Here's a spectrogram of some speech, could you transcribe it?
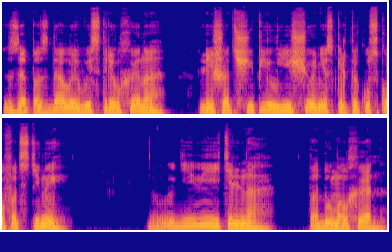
Запоздалый выстрел Хэна лишь отщепил еще несколько кусков от стены. «Удивительно», — подумал Хэн,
